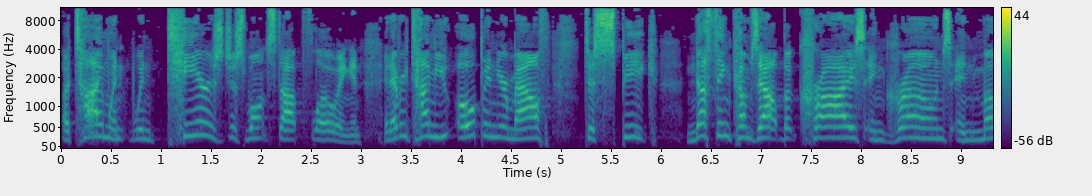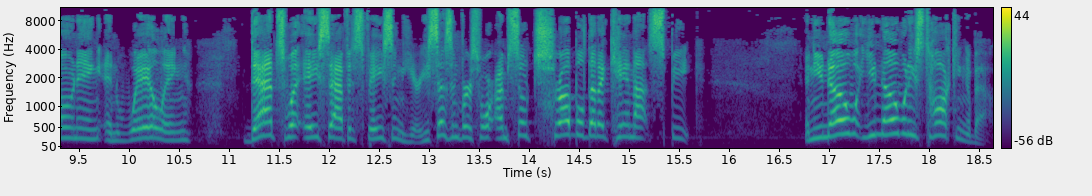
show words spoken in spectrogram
a time when, when tears just won't stop flowing. And, and every time you open your mouth to speak, nothing comes out but cries and groans and moaning and wailing. That's what Asaph is facing here. He says in verse 4, I'm so troubled that I cannot speak. And you know what, you know what he's talking about.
